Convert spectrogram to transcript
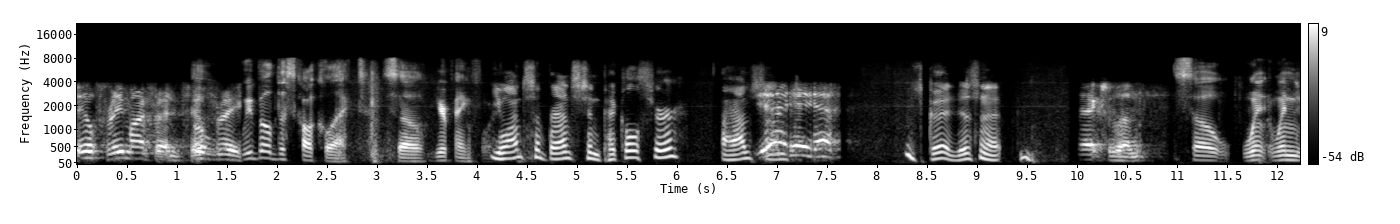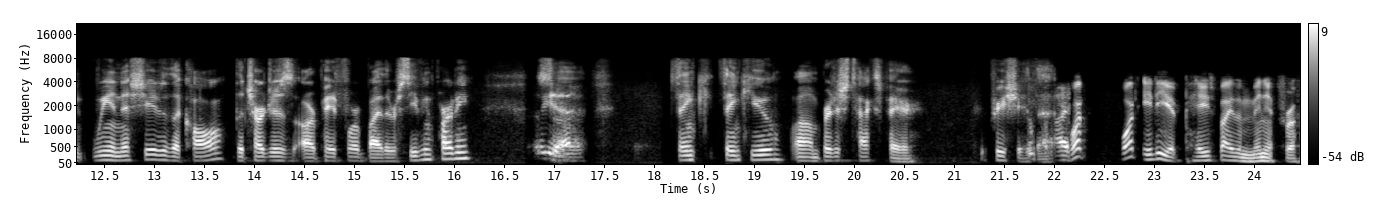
Feel free, my friend. Feel Oh, free. we build this call collect, so you're paying for it. You want some Branston pickles, sir? I have some. Yeah, yeah, yeah. It's good, isn't it? Excellent. So when when we initiated the call, the charges are paid for by the receiving party. Oh, So yeah. Thank thank you, um, British taxpayer. Appreciate that. I- What what idiot pays by the minute for a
